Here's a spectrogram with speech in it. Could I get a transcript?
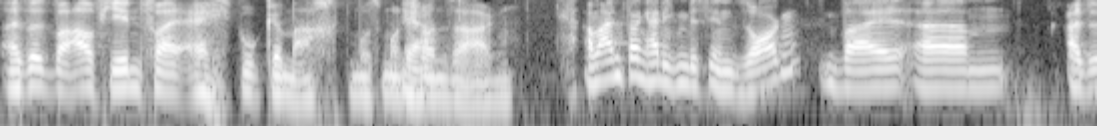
also war auf jeden Fall echt gut gemacht, muss man Ja. schon sagen. Am Anfang hatte ich ein bisschen Sorgen, weil, ähm, also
